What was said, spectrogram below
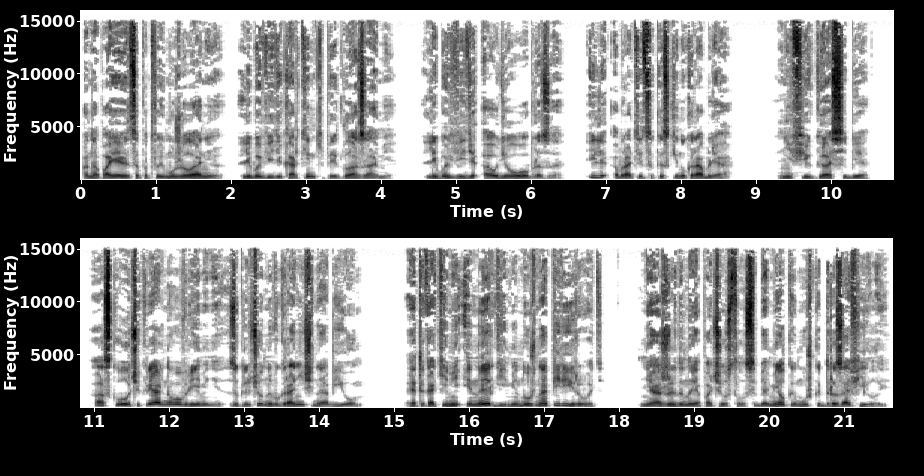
Она появится по твоему желанию либо в виде картинки перед глазами, либо в виде аудиообраза, или обратиться к эскину корабля. Нифига себе! Осколочек реального времени, заключенный в ограниченный объем. Это какими энергиями нужно оперировать? Неожиданно я почувствовал себя мелкой мушкой-дрозофилой,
